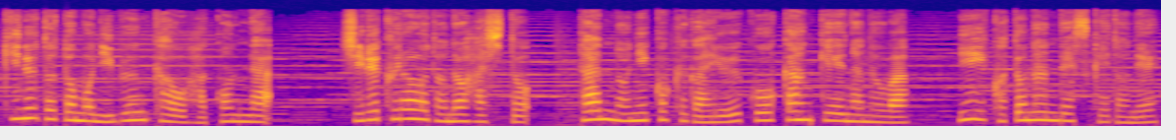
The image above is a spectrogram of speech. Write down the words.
絹と共に文化を運んだシルクロードの橋と丹の二国が友好関係なのはいいことなんですけどね。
